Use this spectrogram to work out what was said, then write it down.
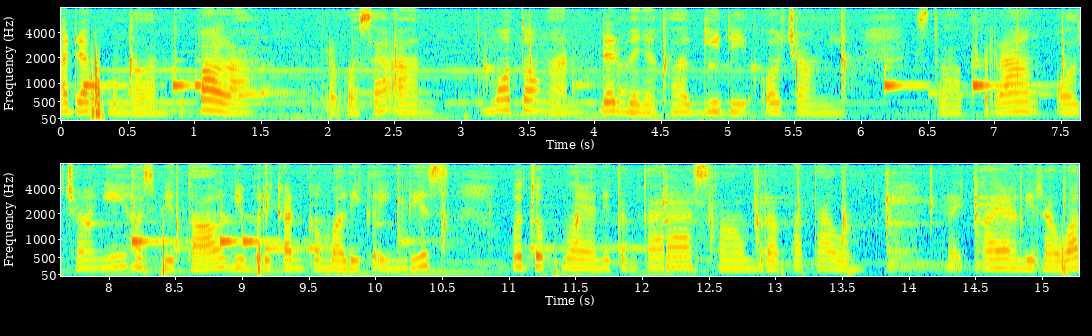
ada pemenggalan kepala, perkosaan, pemotongan, dan banyak lagi di Old Changi. Setelah perang, Old Changi Hospital diberikan kembali ke Inggris untuk melayani tentara selama beberapa tahun. Mereka yang dirawat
